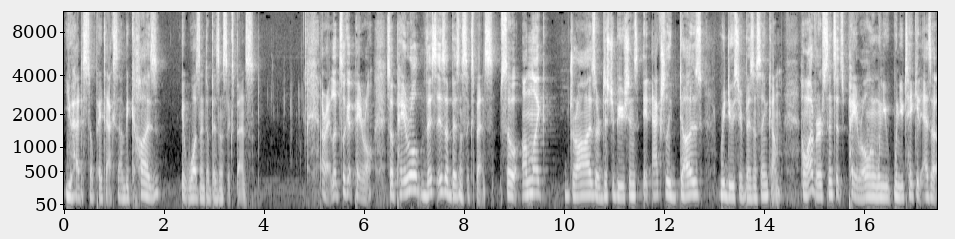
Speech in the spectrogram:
you had to still pay taxes on because it wasn't a business expense all right, let's look at payroll. So, payroll, this is a business expense. So, unlike draws or distributions, it actually does reduce your business income. However, since it's payroll and when you when you take it as an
